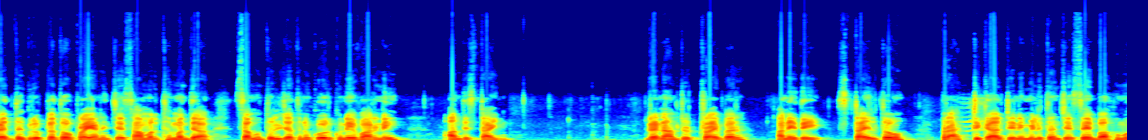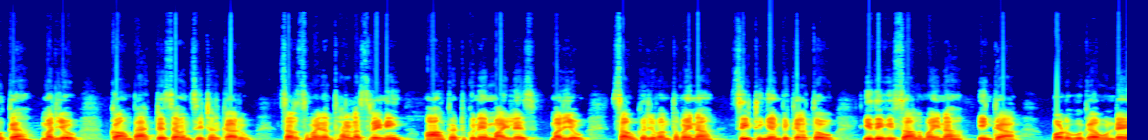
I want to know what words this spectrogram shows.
పెద్ద గ్రూప్లతో ప్రయాణించే సామర్థ్యం మధ్య సమతుల్యతను కోరుకునే వారిని అందిస్తాయి. రెనాల్డ్ ట్రైబర్ అనేది స్టైల్తో ప్రాక్టికాలిటీని మిళితం చేసే బహుముఖ మరియు కాంపాక్ట్ సెవెన్ సీటర్ కారు సరసమైన ధరల శ్రేణి ఆకట్టుకునే మైలేజ్ మరియు సౌకర్యవంతమైన సీటింగ్ ఎంపికలతో ఇది విశాలమైన ఇంకా పొడవుగా ఉండే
